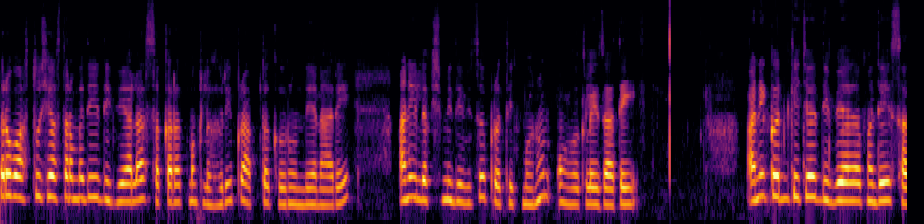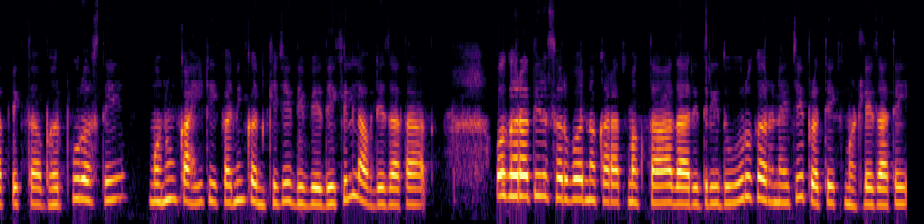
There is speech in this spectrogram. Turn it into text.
तर वास्तुशास्त्रामध्ये दिव्याला सकारात्मक लहरी प्राप्त करून देणारे आणि लक्ष्मीदेवीचं प्रतीक म्हणून ओळखले जाते. आणि कणकेच्या दिव्यामध्ये सात्विकता भरपूर असते म्हणून काही ठिकाणी कणकेचे दिव्य देखील लावले जातात. व घरातील सर्व नकारात्मकता दारिद्र्य दूर करण्याचे प्रतीक म्हटले जाते.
